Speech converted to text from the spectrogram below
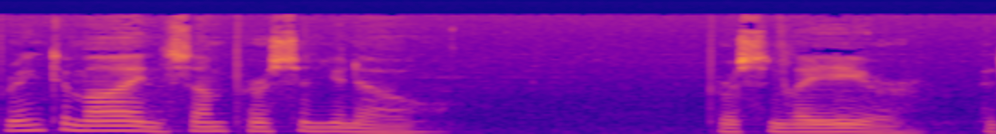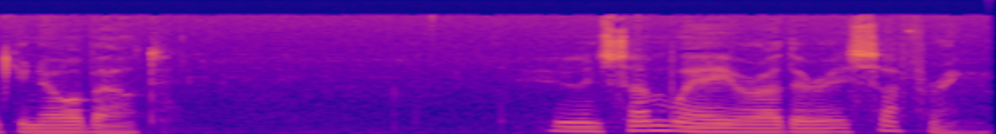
bring to mind some person you know, personally or that you know about, who in some way or other is suffering,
